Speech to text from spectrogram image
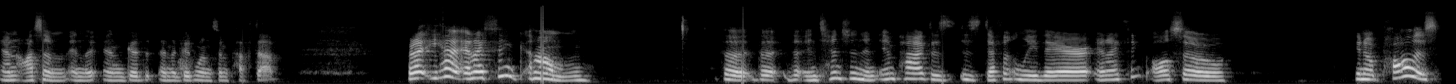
and awesome and the and good and the good ones and puffed up. But I, yeah and i think um the the the intention and impact is is definitely there. And i think also you know paul is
